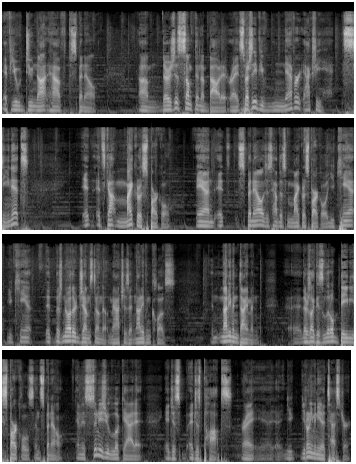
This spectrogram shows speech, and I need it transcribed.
If you do not have spinel, um, there's just something about it, right? Especially if you've never actually seen it. It it's got micro sparkle and it spinel just have this micro sparkle. You can't you can't. It, there's no other gemstone that matches it. Not even close. Not even diamond. Uh, there's like these little baby sparkles in spinel, and as soon as you look at it, it just it just pops. Right? You you don't even need a tester.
